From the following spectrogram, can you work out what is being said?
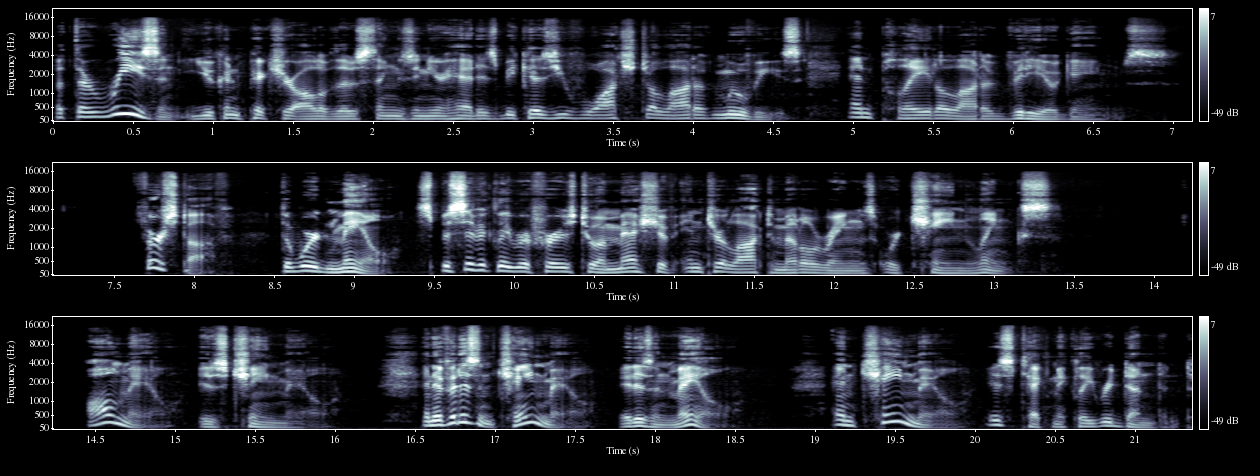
But the reason you can picture all of those things in your head is because you've watched a lot of movies and played a lot of video games. First off, the word mail specifically refers to a mesh of interlocked metal rings or chain links. All mail is chain mail, and if it isn't chainmail, it isn't mail, and chainmail is technically redundant.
